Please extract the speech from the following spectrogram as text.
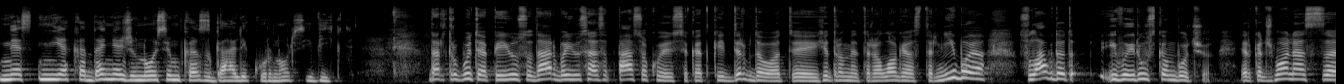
Nes niekada nežinosim, kas gali kur nors įvykti. Dar truputį apie jūsų darbą. Jūs esat pasakojusi, kad kai dirbdavot hidrometeorologijos tarnyboje, sulaukdavot įvairių skambučių. Ir kad žmonės, e,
